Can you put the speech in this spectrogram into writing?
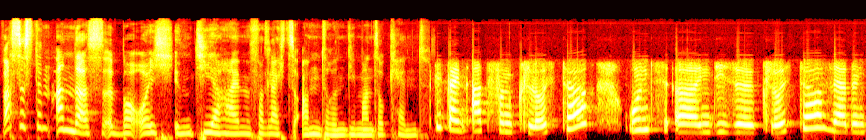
Was ist denn anders äh, bei euch im Tierheim im Vergleich zu anderen, die man so kennt? Es ist eine Art von Kloster und äh, in diesem Kloster werden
